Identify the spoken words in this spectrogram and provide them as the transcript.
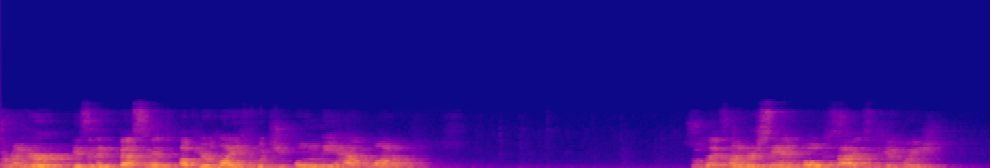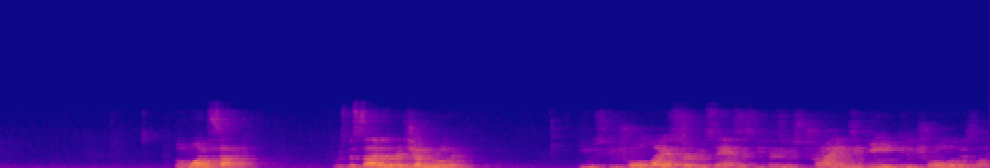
Surrender is an investment of your life which you only have one of. So let's understand both sides of the equation. The one side was the side of the rich young ruler. He was controlled by his circumstances because he was trying to gain control of his life.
